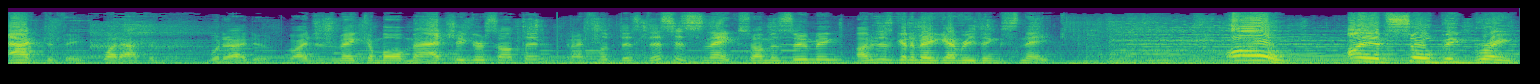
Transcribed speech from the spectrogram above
Activate. What happened? What did I do? Do I just make them all matching or something? Can I flip this? This is snake, so I'm assuming I'm just gonna make everything snake. Oh! I am so big brain.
